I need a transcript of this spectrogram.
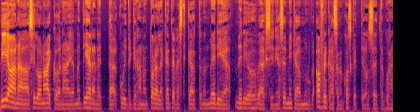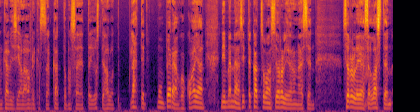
Dianaa silloin aikoinaan, ja mä tiedän, että kuitenkin hän on todella kätevästi käyttänyt media, media hyväksiin, ja se mikä Afrikassa kosketti on se, että kun hän kävi siellä Afrikassa katsomassa, että jos te haluatte lähteä mun perään koko ajan, niin mennään sitten katsomaan seuralianaisen sen lasten,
